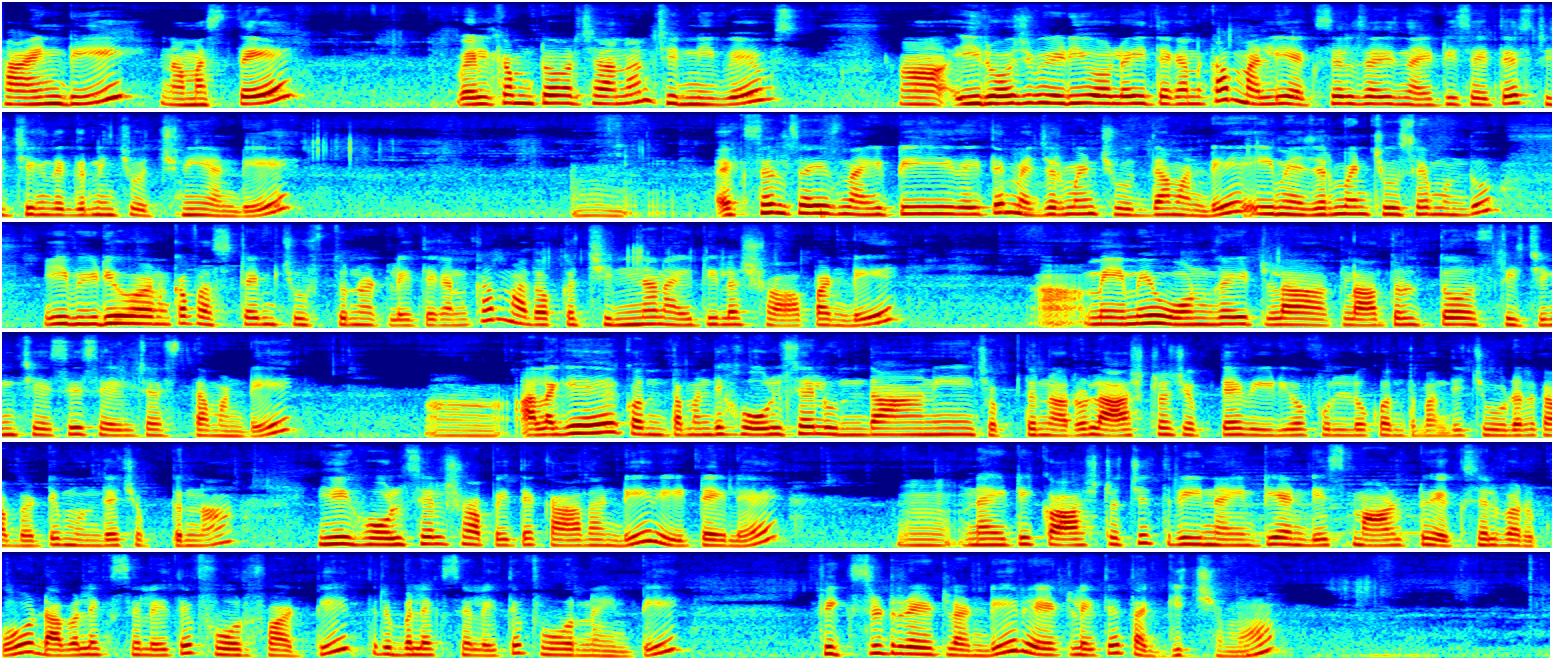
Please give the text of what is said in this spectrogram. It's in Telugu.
హాయ్ అండి నమస్తే. Welcome to our channel Chinni waves ఈరోజు వీడియోలో అయితే కనుక మళ్ళీ ఎక్సెల్ సైజ్ నైటీస్ అయితే స్టిచ్చింగ్ దగ్గర నుంచి వచ్చినాయండి. ఎక్సెల్ సైజ్ నైటీ అయితే మెజర్మెంట్ చూద్దామండి. ఈ మెజర్మెంట్ చూసే ముందు ఈ వీడియో కనుక ఫస్ట్ టైం చూస్తున్నట్లయితే కనుక మాదొక చిన్న నైటీల షాప్ అండి. మేమే ఓన్గా ఇట్లా క్లాతులతో స్టిచ్చింగ్ చేసి సేల్ చేస్తామండి. అలాగే కొంతమంది హోల్సేల్ ఉందా అని చెప్తున్నారు. లాస్ట్లో చెప్తే వీడియో ఫుల్ కొంతమంది చూడరు కాబట్టి ముందే చెప్తున్నా. ఇది హోల్సేల్ షాప్ అయితే కాదండి రీటైలే. నైటీ కాస్ట్ వచ్చి త్రీ నైంటీ అండి స్మాల్ టు ఎక్సెల్ వరకు. డబల్ ఎక్సెల్ అయితే ఫోర్ ఫార్టీ త్రిబుల్ ఎక్సెల్ అయితే ఫోర్ నైంటీ. ఫిక్స్డ్ రేట్లు అండి రేట్లు అయితే తగ్గించాము.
